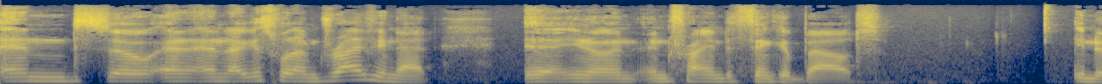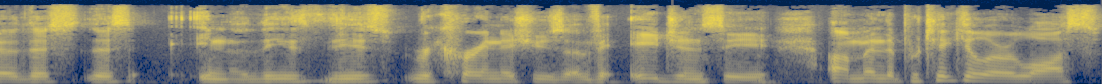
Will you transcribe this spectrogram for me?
and so and, and i guess what i'm driving at uh, you know and, and trying to think about you know this this you know these these recurring issues of agency um, and the particular loss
